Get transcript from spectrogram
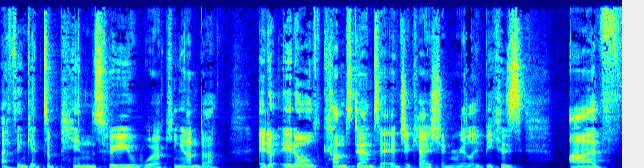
I think it depends who you're working under. It, it all comes down to education, really, because I've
